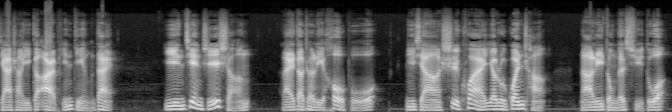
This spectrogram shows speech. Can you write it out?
加上一个二品顶戴，引荐直省，来到这里候补。你想市快要入官场，哪里懂得许多？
